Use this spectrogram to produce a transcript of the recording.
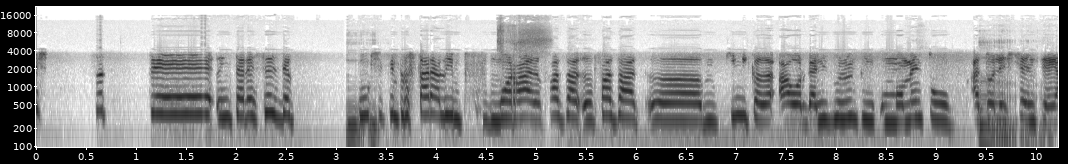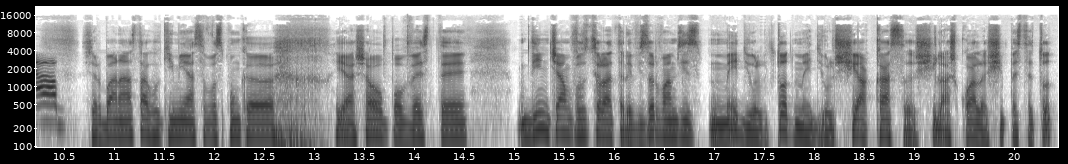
ești să te interesezi de pur și simplu starea lui morală, faza, faza uh, chimică a organismului în, în momentul adolescenței, a Șerbana, asta cu chimia, să vă spun că e așa o poveste... Din ce am văzut eu la televizor, v-am zis, mediul, tot mediul, și acasă, și la școală, și peste tot,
